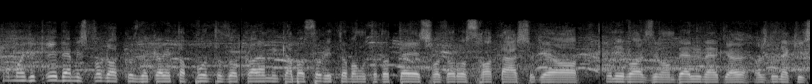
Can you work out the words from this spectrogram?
Ha mondjuk Édem is foglalkozni kell itt a pontozókkal, nem inkább a szorítóban mutatott teljes az orosz hatás ugye a Univerzumon belül, mert ugye a Zdunek is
